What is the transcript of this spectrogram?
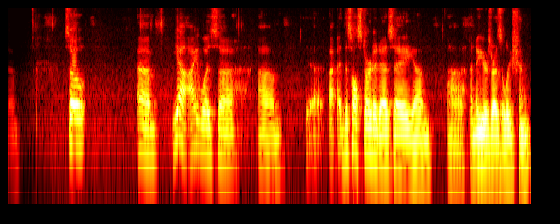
Um, so, um, yeah, I was. Uh, um, I, this all started as a um, uh, a New Year's resolution,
